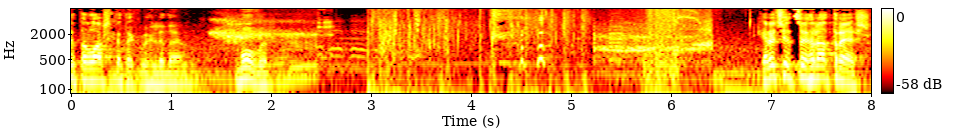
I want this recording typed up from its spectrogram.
Каталашка так виглядає. Мовер. Коротше, це гра треш.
